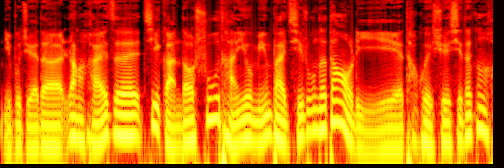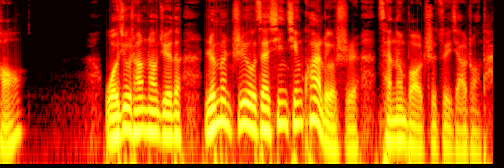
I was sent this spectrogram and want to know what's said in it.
你不觉得让孩子既感到舒坦又明白其中的道理，他会学习的更好？”我就常常觉得，人们只有在心情快乐时，才能保持最佳状态。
